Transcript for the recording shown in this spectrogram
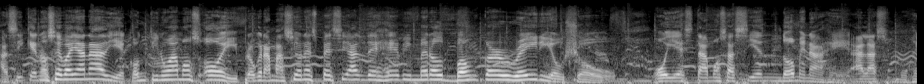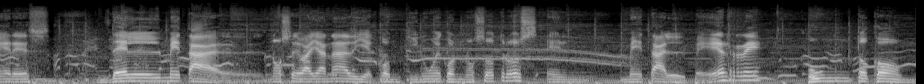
Así que no se vaya nadie, continuamos hoy, programación especial de Heavy Metal Bunker Radio Show. Hoy estamos haciendo homenaje a las mujeres del metal. No se vaya nadie, continúe con nosotros en metalpr.com.「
